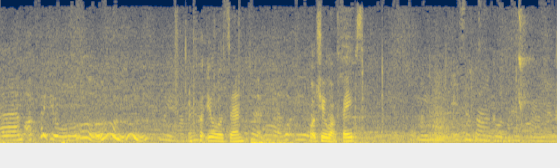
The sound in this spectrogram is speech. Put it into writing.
Um, I put your. Ooh, You put yours in. don't know. What do you What do you want, Phoebes? It's a burger with hash brown in it.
